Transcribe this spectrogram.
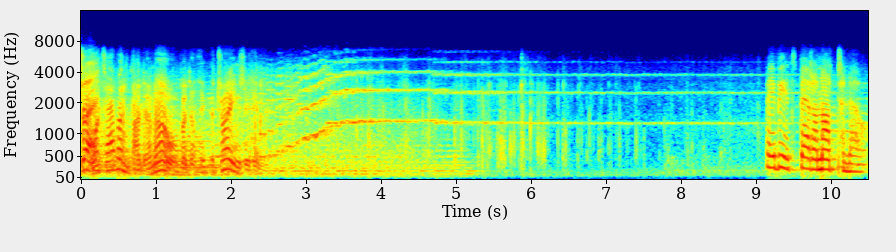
There's a man on the track. What's happened? I don't know, but I think the train's hit him. Maybe it's better not to know.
